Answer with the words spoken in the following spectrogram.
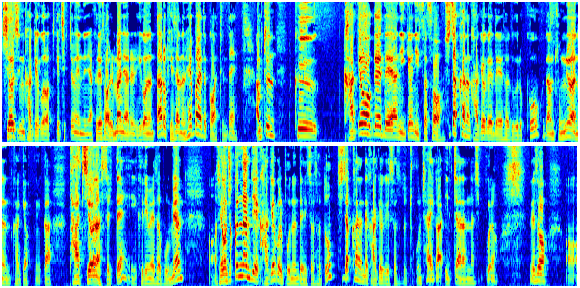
지어진 가격을 어떻게 책정했느냐, 그래서 얼마냐를 이거는 따로 계산을 해봐야 될 것 같은데, 아무튼 그 가격에 대한 이견이 있어서 시작하는 가격에 대해서도 그렇고, 그 다음 종료하는 가격, 그러니까 다 지어놨을 때 이 그림에서 보면 어, 재건축 끝난 뒤에 가격을 보는 데 있어서도 시작하는 데 가격에 있어서도 조금 차이가 있지 않았나 싶고요. 그래서 어,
